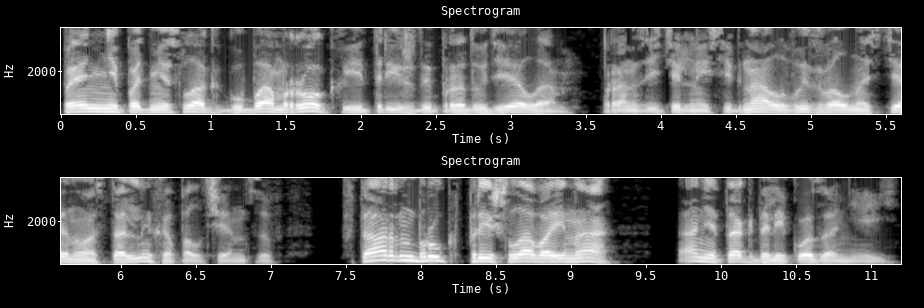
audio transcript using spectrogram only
Пенни поднесла к губам рог и трижды продудела. Пронзительный сигнал вызвал на стену остальных ополченцев. В Тарнбрук пришла война, а не так далеко за ней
